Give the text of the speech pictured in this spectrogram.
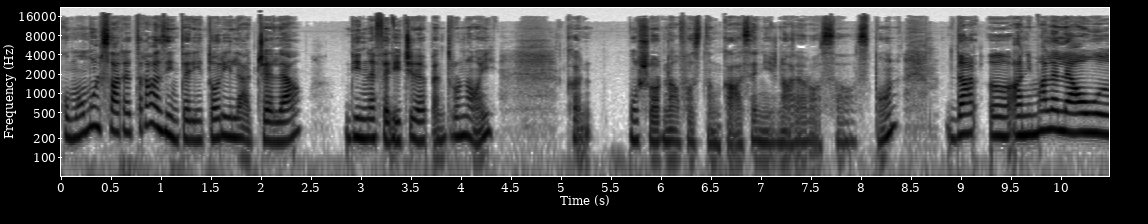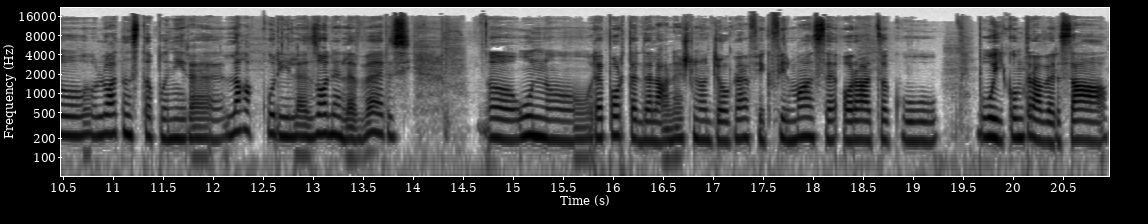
Cum omul s-a retras din teritoriile acelea, din nefericire pentru noi, că ușor n-a fost în case, nici n-are rost să spun, dar uh, animalele au uh, luat în stăpânire lacurile, zonele verzi, uh, un uh, reporter de la National Geographic filmase o rață cu pui cum traversa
